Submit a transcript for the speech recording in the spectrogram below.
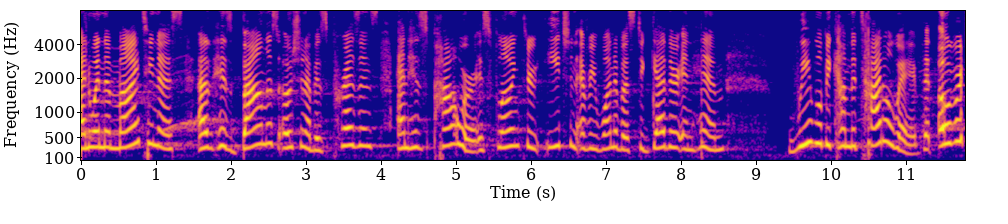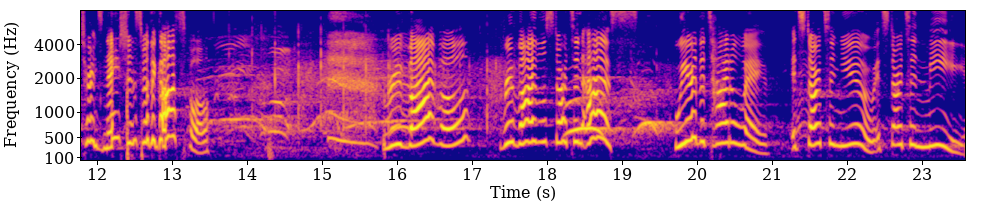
And when the mightiness of his boundless ocean of his presence and his power is flowing through each and every one of us together in him, we will become the tidal wave that overturns nations for the gospel. revival, revival starts in us. We are the tidal wave. It starts in you, it starts in me.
